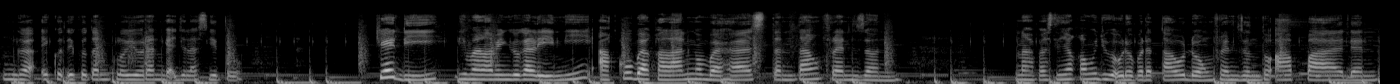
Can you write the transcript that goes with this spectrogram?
nggak ikut-ikutan keluyuran nggak jelas gitu. Jadi di malam minggu kali ini aku bakalan ngebahas tentang friendzone Nah, pastinya kamu juga udah pada tahu dong friendzone tuh apa dan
